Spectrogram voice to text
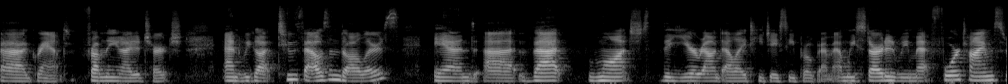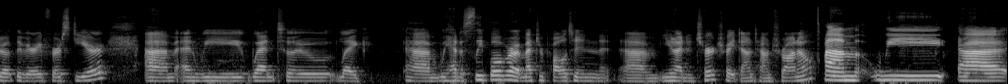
uh, grant from the United Church, and we got two thousand dollars, and uh, that launched the year-round LITJC program. And we started. We met four times throughout the very first year, um, and we went to like um, we had a sleepover at Metropolitan um, United Church right downtown Toronto. Um, we uh,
